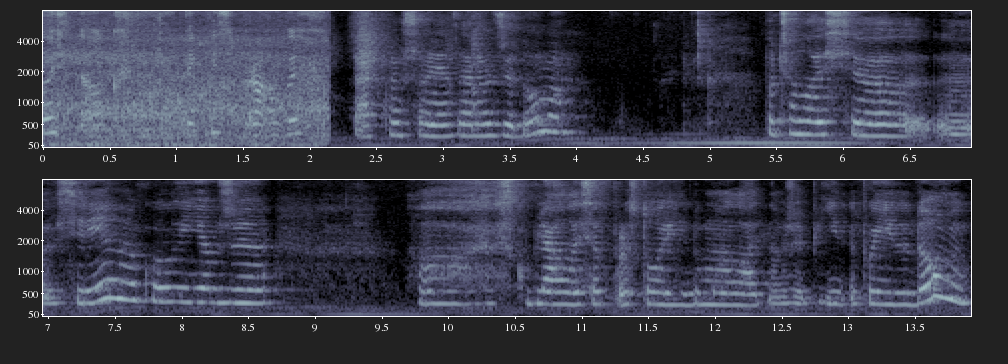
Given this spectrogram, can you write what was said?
Ось так. Такі справи. Так, ну що, я зараз вже вдома. Почалася е, сирена, коли я вже е, скуплялася в просторі і думала, ладно, вже поїду, додому,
